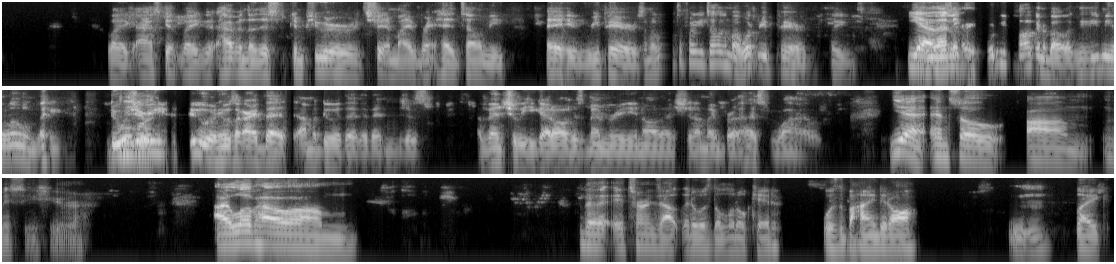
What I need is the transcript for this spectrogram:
like ask it, like having the, this computer shit in my head telling me, "Hey, repairs." I'm like, "What the fuck are you talking about? What repair?" Like, Yeah, that nigga, like, what are you talking about? Like, leave me alone. Like, do what you need to do. And he was like, all right, bet I'm gonna do it. Then. And then just eventually he got all his memory and all that shit. I'm like, bro, that's wild. yeah, and so um, let me see here. I love how um the it turns out that it was the little kid was behind it all. hmm like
